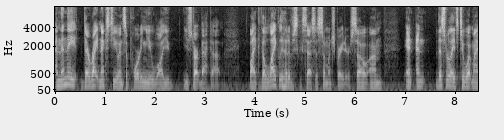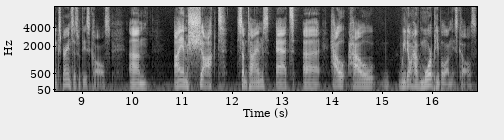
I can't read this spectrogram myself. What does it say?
And then they they're right next to you and supporting you while you you start back up. Like the likelihood of success is so much greater. So um, and and this relates to what my experience is with these calls. Um, I am shocked sometimes at uh, how how we don't have more people on these calls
